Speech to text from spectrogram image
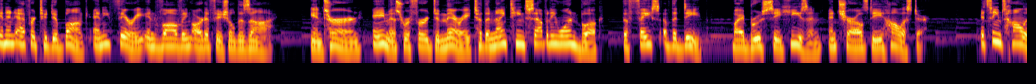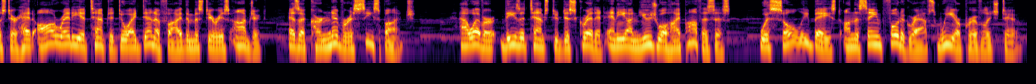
in an effort to debunk any theory involving artificial design. In turn, Amos referred DeMary to the 1971 book The Face of the Deep by Bruce C. Heezen and Charles D. Hollister. It seems Hollister had already attempted to identify the mysterious object as a carnivorous sea sponge. However, these attempts to discredit any unusual hypothesis was solely based on the same photographs we are privileged to.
